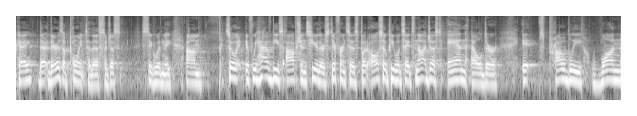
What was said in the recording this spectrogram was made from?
Okay? There, there is a point to this, so just stick with me. Um, so if we have these options here, there's differences, but also people would say it's not just an elder, it's probably one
